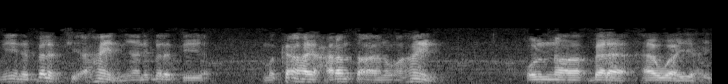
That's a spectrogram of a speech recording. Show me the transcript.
miyayna beledkii ahayn yani beledkii maka ahay xaramta aanu ahayn qulnaa balaa haa waa yahay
